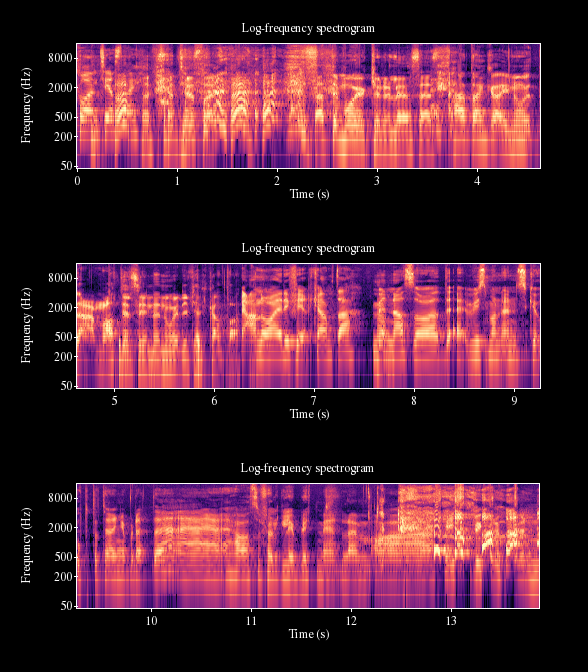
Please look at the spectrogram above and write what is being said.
På en tirsdag. På en tirsdag? Dette må jo kunne løses. Her tenker jeg, nå, der, Mattilsynet, nå er de firkanta. Ja, nå er de firkanta. Men altså, det, hvis man ønsker oppdateringer på dette Jeg har selvfølgelig blitt medlem av Facebook-gruppen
